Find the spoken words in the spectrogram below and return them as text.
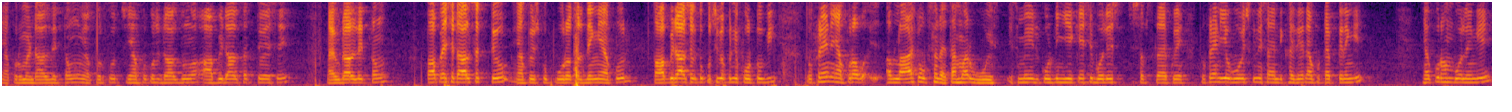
यहाँ पर मैं डाल देता हूँ यहाँ पर कुछ यहाँ पर कुछ डाल दूँगा आप भी डाल सकते हो ऐसे मैं भी डाल देता हूँ तो आप ऐसे डाल सकते हो यहाँ पर इसको पूरा कर देंगे यहाँ पर तो आप भी डाल सकते हो कुछ भी अपनी फ़ोटो भी तो फ्रेंड यहाँ पर अब अब लास्ट ऑप्शन रहता है हमारा वॉइस इसमें रिकॉर्डिंग ये कैसे बोले सब्सक्राइब करें तो फ्रेंड ये वॉइस के निशान दिखाई दे रहा है यहाँ टैप करेंगे यहाँ पर हम बोलेंगे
